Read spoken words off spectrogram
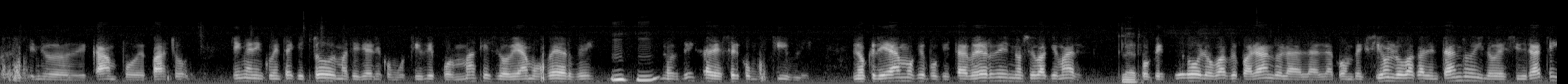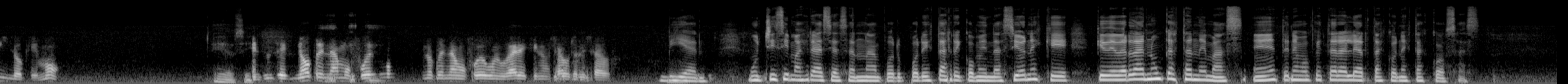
los incendios de campo, de pasto, tengan en cuenta que todo el material de combustible, por más que lo veamos verde, no deja de ser combustible. No creamos que porque está verde no se va a quemar. Porque el fuego lo va preparando, la, la, convección lo va calentando y lo deshidrate y lo quemó. Entonces no prendamos fuego, no prendamos fuego en lugares que no está autorizado. Bien, muchísimas gracias Hernán por, por estas recomendaciones que, que de verdad nunca están de más. ¿eh? Tenemos que estar alertas con estas cosas.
